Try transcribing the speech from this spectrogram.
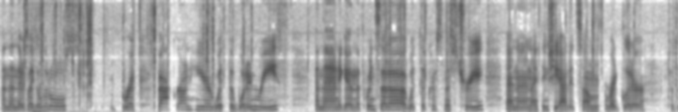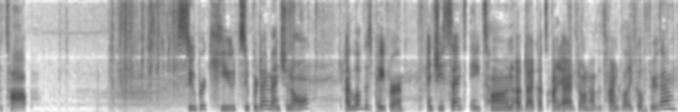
And then there's like a little brick background here with the wooden wreath. And then again, the poinsettia with the Christmas tree. And then I think she added some red glitter to the top. Super cute, super dimensional. I love this paper. And she sent a ton of die cuts. I, I don't have the time to like go through them.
